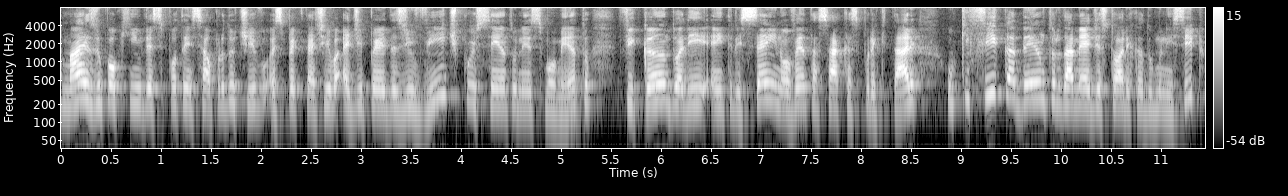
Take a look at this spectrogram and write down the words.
mais um pouquinho desse potencial produtivo. A expectativa é de perdas de 20% nesse momento, ficando ali entre 100 e 90 sacas por hectare, o que fica dentro da média histórica do município,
